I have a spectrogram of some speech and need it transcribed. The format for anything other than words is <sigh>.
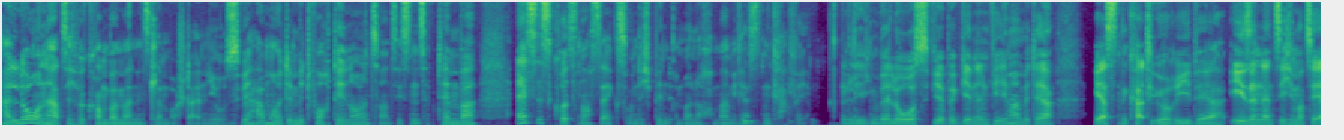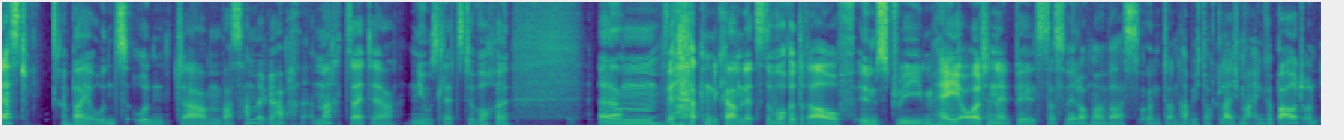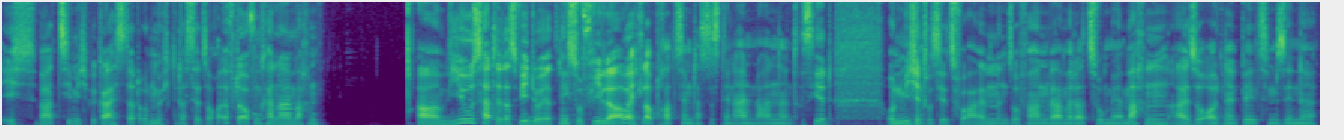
Hallo und herzlich willkommen bei meinen Slamborstein News. Wir haben heute Mittwoch, den 29. September. Es ist kurz nach sechs und ich bin immer noch in meinem ersten Kaffee. Legen wir los. Wir beginnen wie immer mit der ersten Kategorie. Der Esel nennt sich immer zuerst bei uns. Und ähm, was haben wir gemacht seit der News letzte Woche? Ähm, wir <laughs> hatten, kamen letzte Woche drauf im Stream, hey, Alternate Builds, das wäre doch mal was. Und dann habe ich doch gleich mal eingebaut und ich war ziemlich begeistert und möchte das jetzt auch öfter auf dem Kanal machen. Uh, Views hatte das Video jetzt nicht so viele, aber ich glaube trotzdem, dass es den einen oder anderen interessiert. Und mich interessiert es vor allem. Insofern werden wir dazu mehr machen. Also Alternate Builds im Sinne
